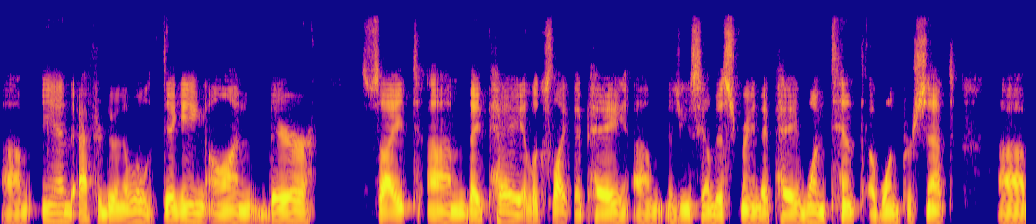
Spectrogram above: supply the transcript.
Um, and after doing a little digging on their site, um, they pay, it looks like they pay, um, as you can see on this screen, they pay one tenth of 1% uh,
